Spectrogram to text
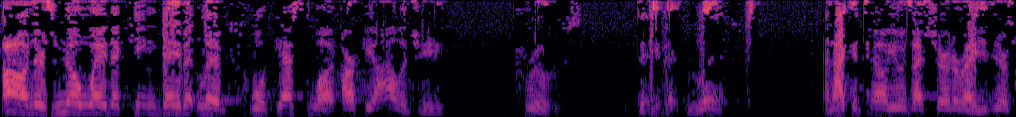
Oh, and there's no way that King David lived. Well, guess what? Archaeology proves David lived. And I can tell you, as I've shared already, there's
